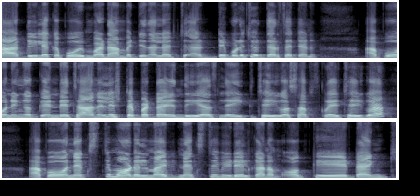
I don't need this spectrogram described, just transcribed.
പാർട്ടിയിലൊക്കെ പോകുമ്പോൾ ഇടാൻ പറ്റിയ നല്ല അടിപൊളി ചുരിദാർ സെറ്റാണ് അപ്പോൾ നിങ്ങൾക്ക് എന്റെ ചാനൽ ഇഷ്ടപ്പെട്ട എന്ത് ചെയ്യുക ലൈക്ക് ചെയ്യുക. സബ്സ്ക്രൈബ് ചെയ്യുക അപ്പോൾ നെക്സ്റ്റ് മോഡലുമായിട്ട് നെക്സ്റ്റ് വീഡിയോയിൽ കാണാം. ഓക്കെ താങ്ക്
